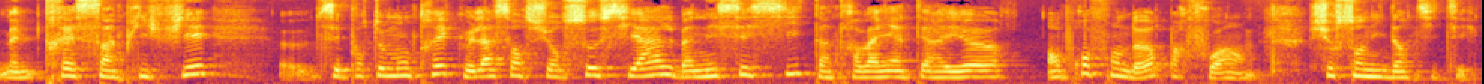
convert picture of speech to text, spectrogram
même très simplifié, euh, c'est pour te montrer que l'ascension sociale ben, nécessite un travail intérieur en profondeur parfois hein, sur son identité.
